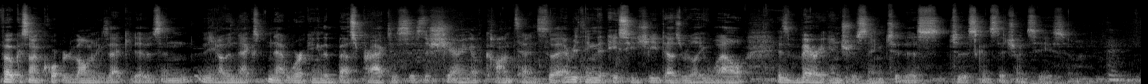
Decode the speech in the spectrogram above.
focused on corporate development executives and you know the next networking, the best practices, the sharing of content. So everything that ACG does really well is very interesting to this to this constituency. So. Mm-hmm.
